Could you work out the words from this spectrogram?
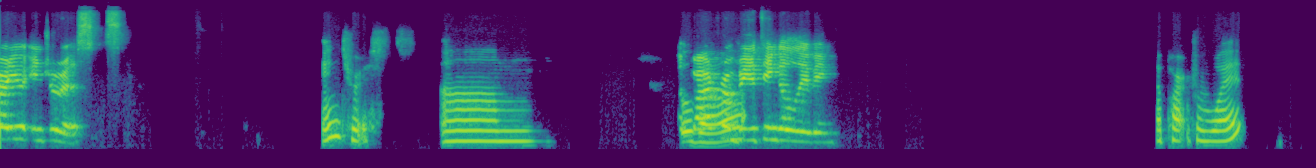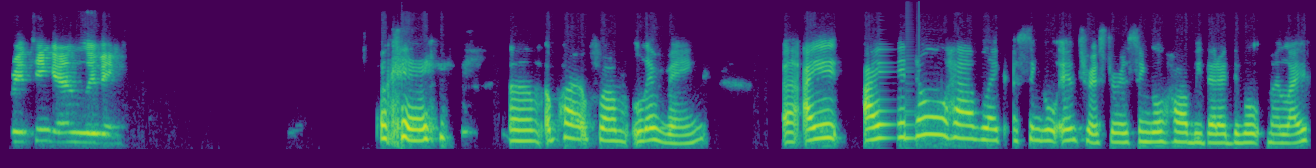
are your interests? Interests. Um. Apart from breathing and living. apart from what? Breathing and living. Okay. Um, apart from living, uh, I I don't have like a single interest or a single hobby that I devote my life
